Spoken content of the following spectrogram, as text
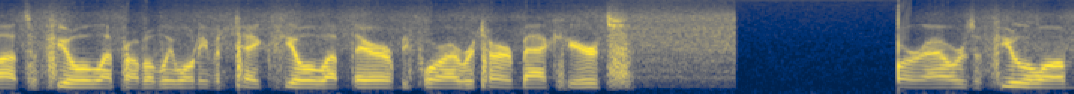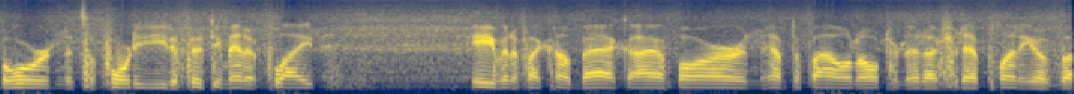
Lots of fuel. I probably won't even take fuel up there before I return back here. It's four hours of fuel on board and it's a 40 to 50 minute flight. Even if I come back IFR and have to file an alternate, I should have plenty of uh,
